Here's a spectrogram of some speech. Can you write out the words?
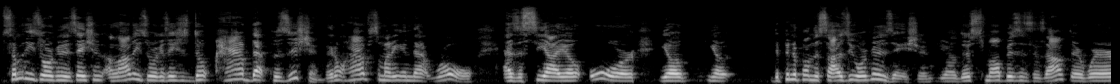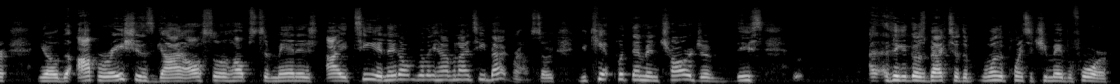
some of these organizations, a lot of these organizations don't have that position. They don't have somebody in that role as a CIO or, you know, you know, depending upon the size of the organization, you know, there's small businesses out there where, you know, the operations guy also helps to manage IT and they don't really have an IT background. So you can't put them in charge of these. I think it goes back to the one of the points that you made before,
